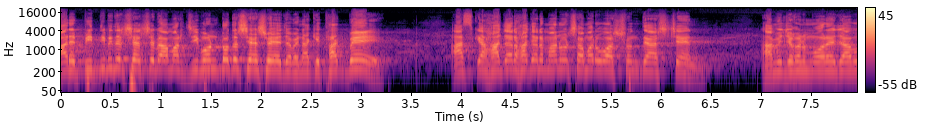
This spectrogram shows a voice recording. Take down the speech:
আর এই পৃথিবীতে শেষ হবে, আমার জীবনটা তো শেষ হয়ে যাবে, নাকি থাকবে? আজকে হাজার হাজার মানুষ আমার ওয়াজ শুনতে আসছেন। আমি যখন মরে যাব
